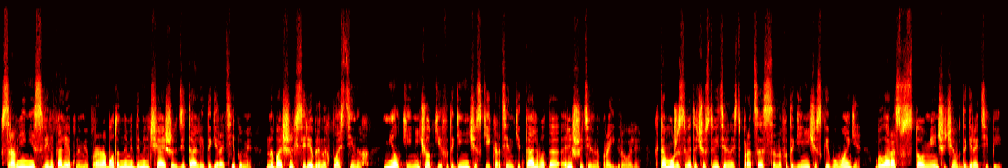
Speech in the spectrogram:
В сравнении с великолепными, проработанными до мельчайших деталей дагеротипами на больших серебряных пластинах мелкие, нечеткие фотогенические картинки Тальбота решительно проигрывали. К тому же светочувствительность процесса на фотогенической бумаге была раз в сто меньше, чем в дагеротипии.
